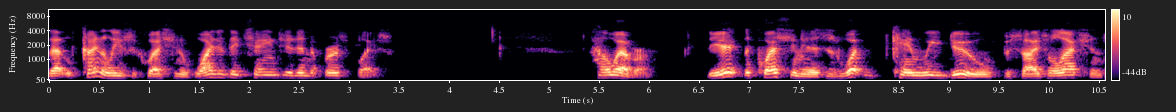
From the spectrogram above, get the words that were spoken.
that kind of leaves the question of why did they change it in the first place? However, the, the question is, is what can we do besides elections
